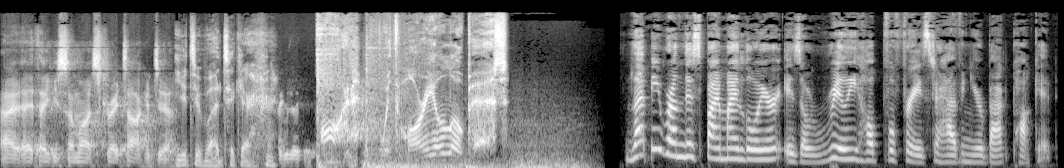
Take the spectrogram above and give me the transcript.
All right. Hey, thank you so much. Great talking to you. You too, bud. Take care. On with Mario Lopez. Let me run this by my lawyer is a really helpful phrase to have in your back pocket.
